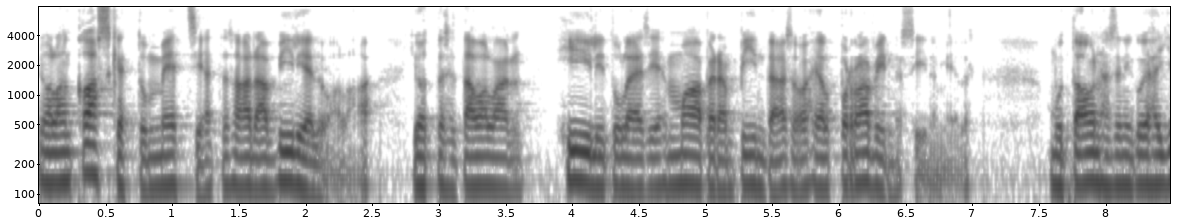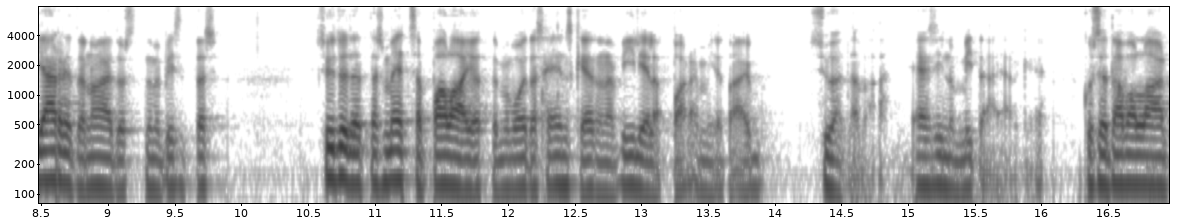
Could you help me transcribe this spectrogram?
niin ollaan kaskettu metsiä, että saadaan viljelyalaa, jotta se tavallaan hiili tulee siihen maaperän pintaan ja se on helppo ravinne siinä mielessä. Mutta onhan se niin kuin ihan järjetön ajatus, että me pistettäisiin, sytytettäisiin metsäpalaa, jotta me voitaisiin ensi kesänä viljellä paremmin jotain syötävää. Eihän siinä ole mitään järkeä. Kun se tavallaan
